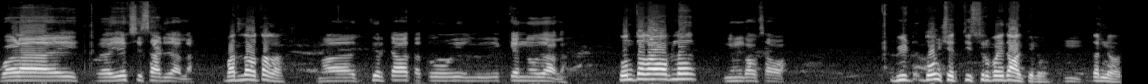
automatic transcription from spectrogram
गोळा एकशे साठ झाला. बदला होता का? चिरटा होता तो एक्क्याण्णव झाला. कोणतं गाव आपलं? निमगाव सावा बीट दोनशे तीस रुपये दहा किलो. हम्म. धन्यवाद.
